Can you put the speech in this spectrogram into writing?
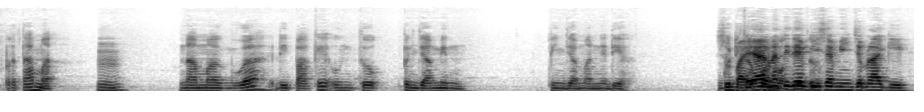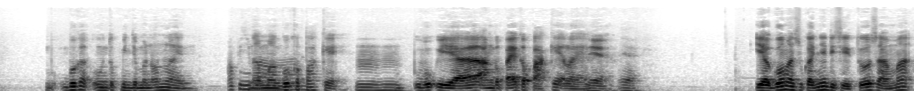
pertama Hmm. nama gua dipakai untuk penjamin pinjamannya dia. Gua Supaya nanti dia itu. bisa minjem lagi. Bu- bukan untuk pinjaman online. Oh, pinjaman Nama gua online. kepake. Hmm, hmm. Bu, iya, anggap aja kepake lah ya. Iya. Ya. Ya gua nggak sukanya di situ sama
